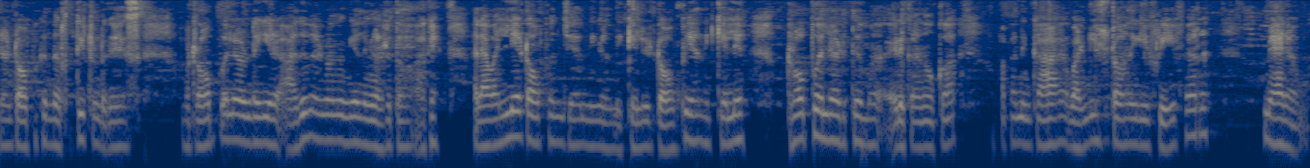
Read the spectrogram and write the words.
ഞാൻ ടോപ്പൊക്കെ നിർത്തിയിട്ടുണ്ട് കേസ് അപ്പോൾ ടോപ്പ് വല്ലതും ഉണ്ടെങ്കിൽ അത് വേണമെന്നുണ്ടെങ്കിൽ നിങ്ങൾ എടുത്തോ ഓക്കെ. അല്ല വലിയ ടോപ്പൊന്നും ചെയ്യാൻ നിങ്ങൾ നിൽക്കൽ ടോപ്പ് ചെയ്യാൻ നിൽക്കൽ ഡ്രോപ്പ് വല്ലതും എടുത്ത് എടുക്കാൻ നോക്കുക. അപ്പം നിങ്ങൾക്ക് ആ വണ്ടി ഇഷ്ടമാണെങ്കിൽ ഫ്രീ ഫയർ ബാനാവും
